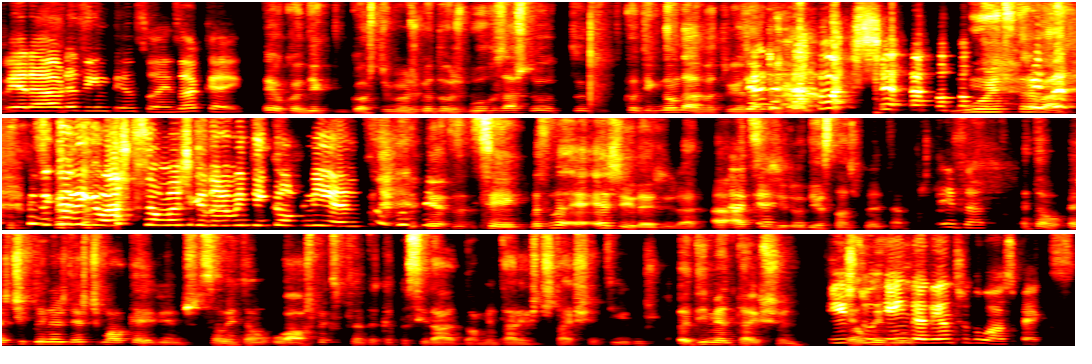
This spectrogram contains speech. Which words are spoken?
ver e intenções, ok. Eu, quando digo que gosto dos meus jogadores burros, acho que tu, tu- contigo não dava, tu ias dar trabalho. Muito trabalho. Mas é que eu digo, eu acho que sou uma jogadora muito inconveniente. Eu- sim, mas, mas é, é giro, é giro. Há, há de ser giro, um dia se nós experimentarmos. Exato. Então, as disciplinas destes Malkavians são então o Auspex, portanto a capacidade de aumentar estes tais sentidos, a Dementation, Isto É um ainda dentro do Auspex.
